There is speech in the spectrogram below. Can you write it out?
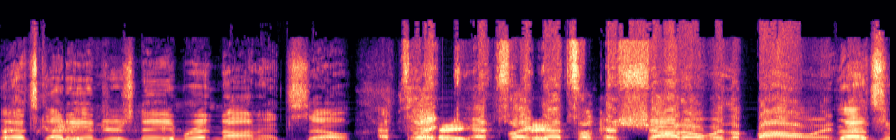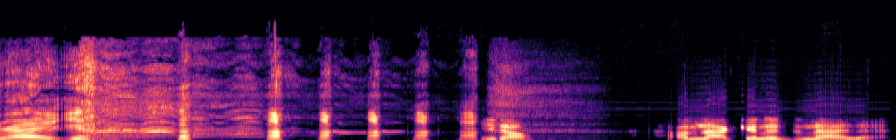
that's got Andrew's name written on it. So that's like Hey, that's like hey. that's like a shot over the bow. Isn't that's it? right. Yeah. You know, I'm not going to deny that.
